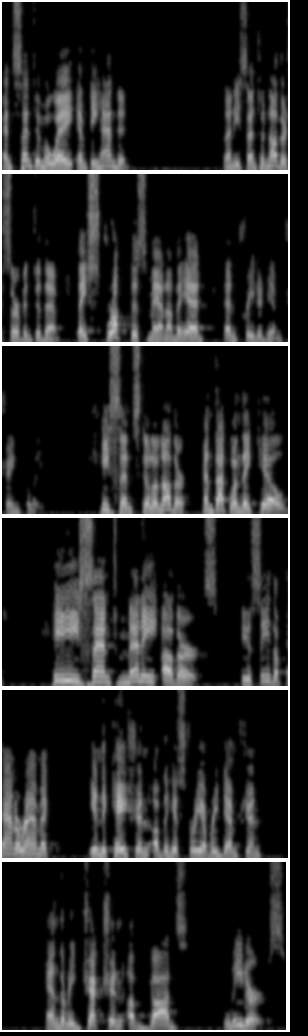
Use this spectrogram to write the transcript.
and sent him away empty handed. Then he sent another servant to them. They struck this man on the head and treated him shamefully. He sent still another, and that one they killed. He sent many others. Do you see the panoramic indication of the history of redemption? and the rejection of God's leaders,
